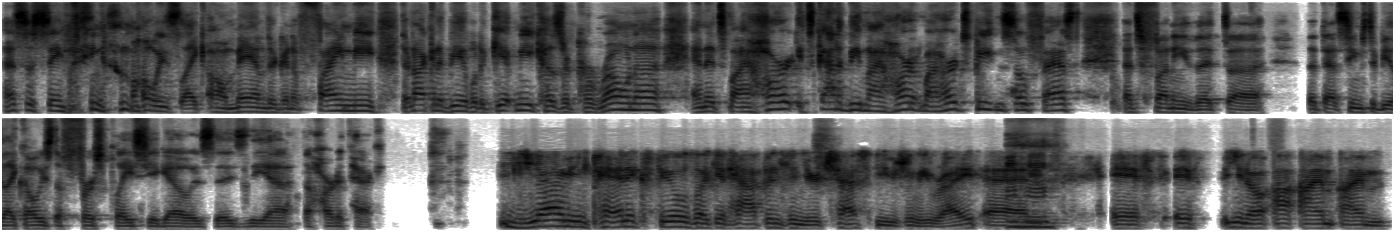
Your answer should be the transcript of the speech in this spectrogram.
That's the same thing. I'm always like, oh man, they're going to find me. They're not going to be able to get me because of Corona. And it's my heart. It's got to be my heart. My heart's beating so fast. That's funny that uh, that that seems to be like always the first place you go is is the uh, the heart attack. Yeah, I mean, panic feels like it happens in your chest usually, right? And mm-hmm. if if you know, I, I'm I'm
